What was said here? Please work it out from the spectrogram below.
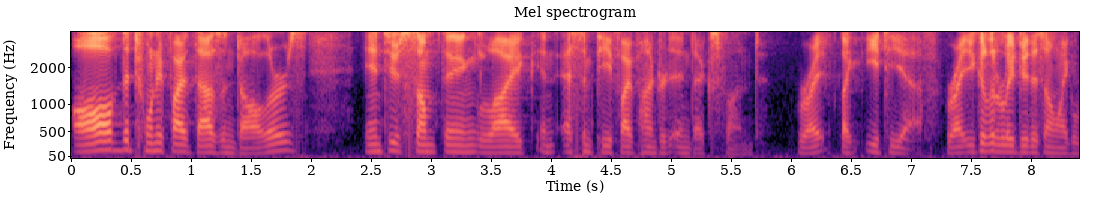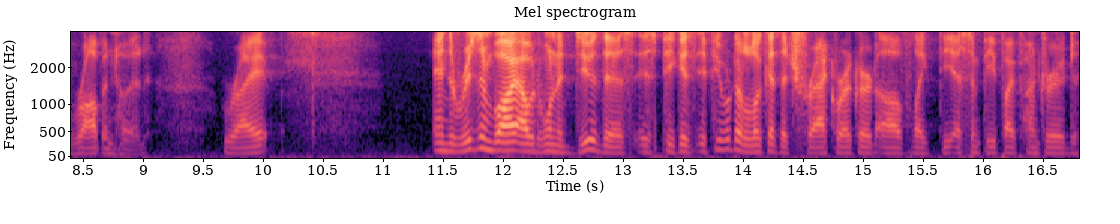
all of the $25,000 into something like an S&P 500 index fund, right? Like ETF, right? You could literally do this on like Robinhood, right? And the reason why I would want to do this is because if you were to look at the track record of like the S&P 500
